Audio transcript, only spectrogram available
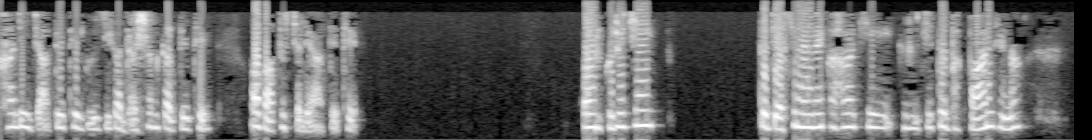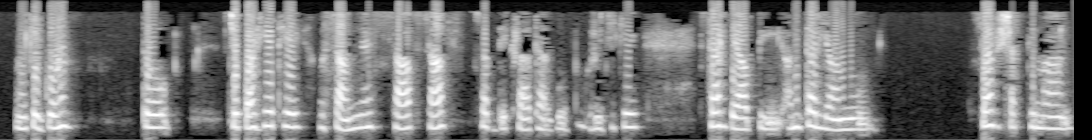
खाली जाते थे गुरु जी का दर्शन करते थे और वापस चले आते थे। और गुरु जी तो जैसे मैंने कहा कि गुरु जी तो भगवान है ना, उनके गुण तो जो पढ़े थे, वो सामने साफ़ साफ़ सब दिख रहा था। गुरु जी के सर्वव्यापी, अंतर्यामी, सर्वशक्तिमान,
